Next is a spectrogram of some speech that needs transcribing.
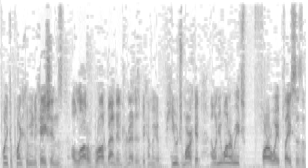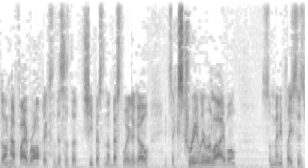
point-to-point communications, a lot of broadband internet is becoming a huge market. And when you want to reach faraway places that don't have fiber optics, this is the cheapest and the best way to go. It's extremely reliable. So many places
